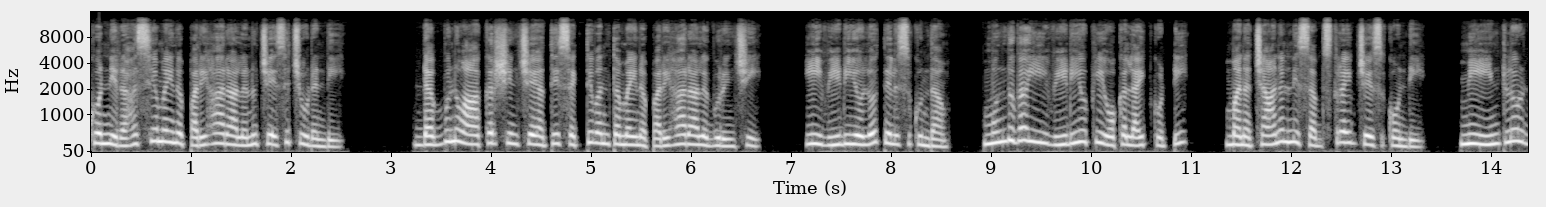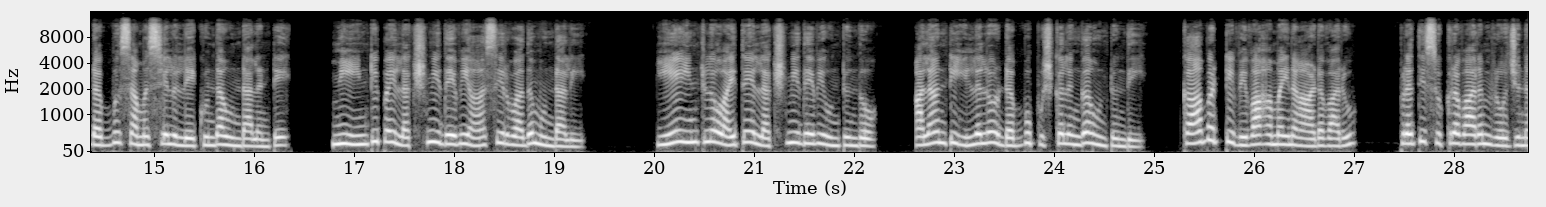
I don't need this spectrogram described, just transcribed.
కొన్ని రహస్యమైన పరిహారాలను చేసి చూడండి. డబ్బును ఆకర్షించే అతి శక్తివంతమైన పరిహారాల గురించి ఈ వీడియోలో తెలుసుకుందాం. ముందుగా ఈ వీడియోకి ఒక లైక్ కొట్టి మన ఛానల్ని సబ్స్క్రైబ్ చేసుకోండి. మీ ఇంట్లో డబ్బు సమస్యలు లేకుండా ఉండాలంటే మీ ఇంటిపై లక్ష్మీదేవి ఆశీర్వాదం ఉండాలి. ఏ ఇంట్లో అయితే లక్ష్మీదేవి ఉంటుందో అలాంటి ఇళ్ళలో డబ్బు పుష్కలంగా ఉంటుంది. కాబట్టి వివాహమైన ఆడవారు ప్రతి శుక్రవారం రోజున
